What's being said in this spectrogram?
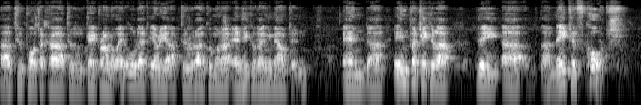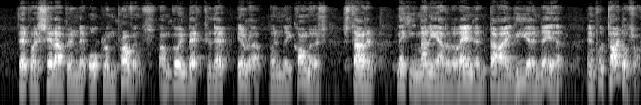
uh, to Potaka, to Cape Runaway, all that area up to Raukumara and Hikurangi Mountain. And uh, in particular, the uh, uh, native courts that was set up in the Auckland province. I'm going back to that era when the commerce started making money out of the land and tahi here and there and put titles on.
